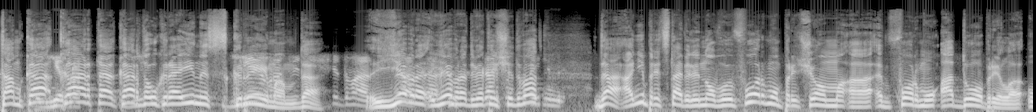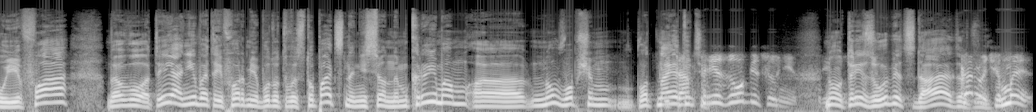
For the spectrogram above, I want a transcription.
там ка- Евро... карта, карта Украины с Крымом, Евро 2020. да. Евро, да, Евро 2020. Да, они представили новую форму, причем э, форму одобрила УЕФА, вот, и они в этой форме будут выступать с нанесенным Крымом. Э, ну, в общем, вот на и эту... Там трезубец у них. Ну, трезубец, да. Короче, мы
